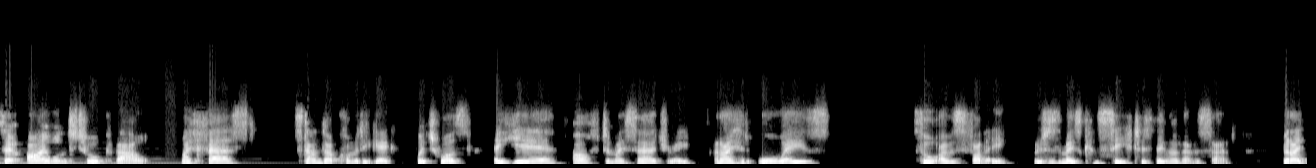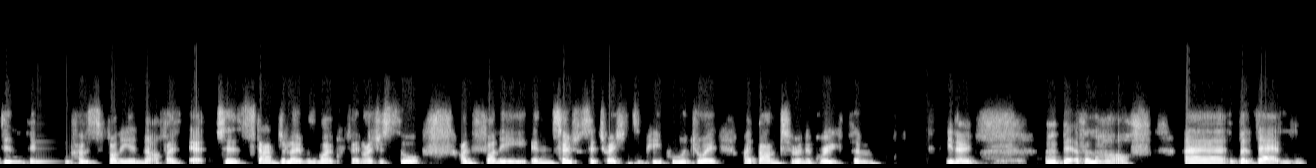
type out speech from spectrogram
So, I want to talk about my first stand up comedy gig, which was a year after my surgery. And I had always thought I was funny, which is the most conceited thing I've ever said. But I didn't think I was funny enough eh, to stand alone with a microphone. I just thought I'm funny in social situations and people enjoy my banter in a group. And, you know, I'm a bit of a laugh. Uh, but then,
